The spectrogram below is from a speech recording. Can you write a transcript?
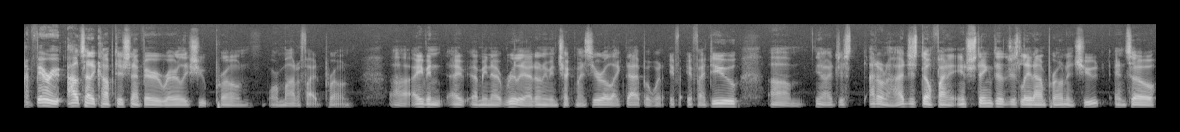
I very, outside of competition, I very rarely shoot prone or modified prone. Uh, I even, I, I mean, I really, I don't even check my zero like that. But when, if if I do, um, you know, I just, I don't know, I just don't find it interesting to just lay down prone and shoot, and so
